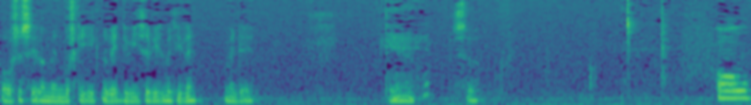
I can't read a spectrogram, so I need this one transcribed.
også selvom man måske ikke nødvendigvis er vild med Dylan, men det, det så. Og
